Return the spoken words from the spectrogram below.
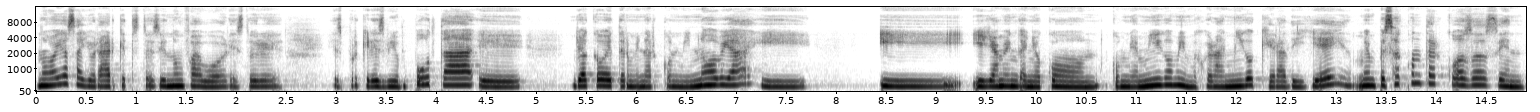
no vayas a llorar, que te estoy haciendo un favor, esto es porque eres bien puta, eh, yo acabo de terminar con mi novia y y, ella me engañó con, mi amigo, mi mejor amigo, que era DJ. Me empezó a contar cosas en,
